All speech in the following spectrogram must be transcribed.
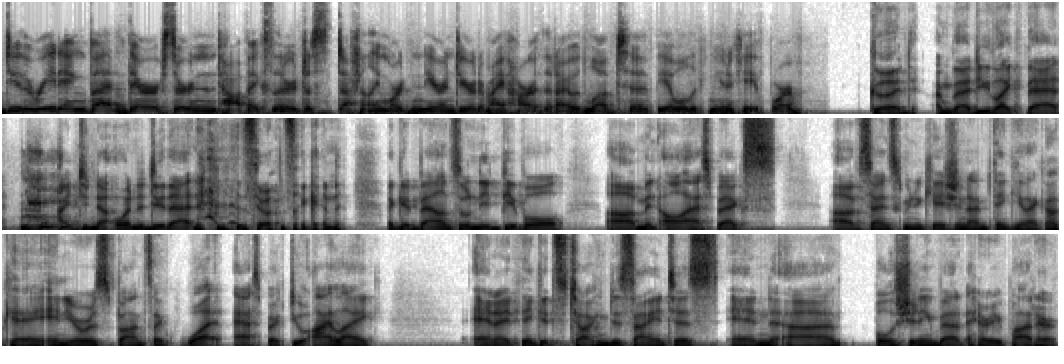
do the reading. But there are certain topics that are just definitely more near and dear to my heart that I would love to be able to communicate for. Good. I'm glad you like that. I do not want to do that. so it's like a, a good balance. We'll need people um, in all aspects of science communication, I'm thinking like, okay, in your response, like, what aspect do I like? And I think it's talking to scientists and uh, bullshitting about Harry Potter.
